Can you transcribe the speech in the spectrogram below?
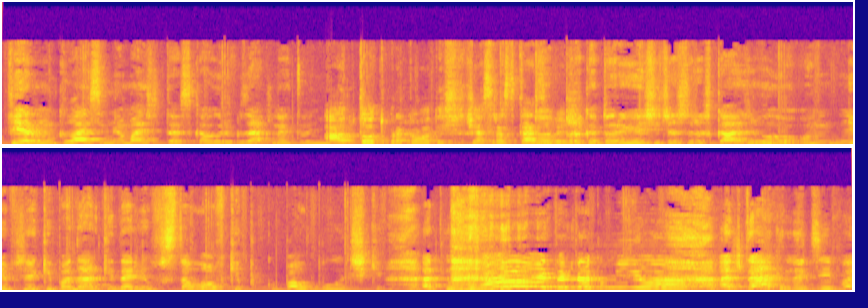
В первом классе мне мальчик таскал рюкзак, но этого не... А тот, про кого ты сейчас рассказываешь? Тот, про который я сейчас рассказываю, он мне всякие подарки дарил в столовке, покупал булочки. А, это так мило! А так, ну, типа,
